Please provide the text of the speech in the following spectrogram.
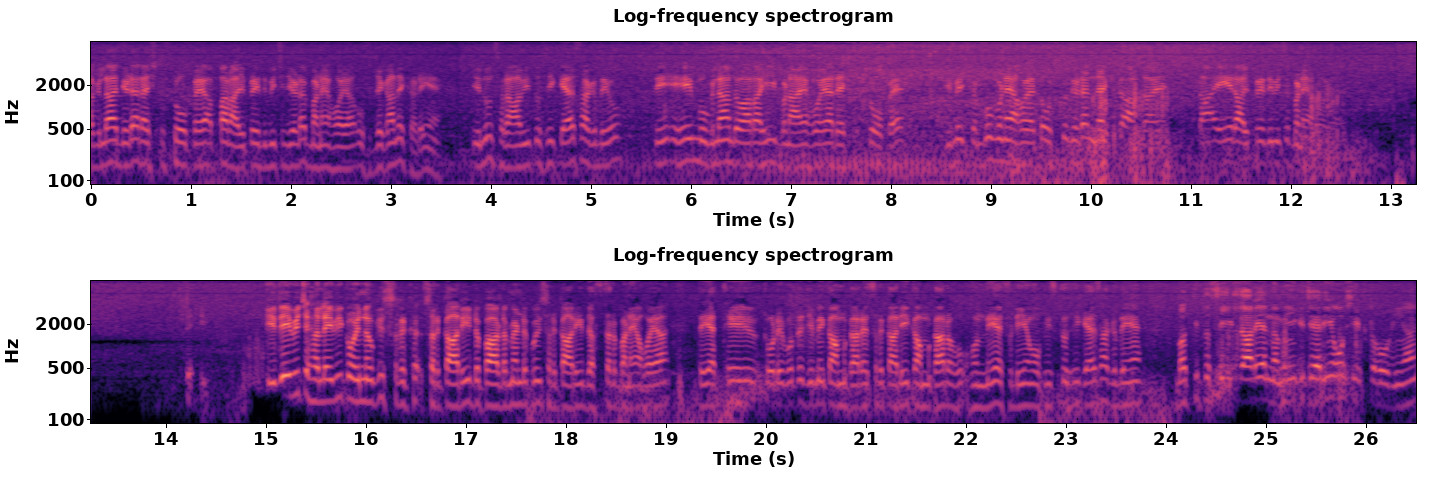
ਅਗਲਾ ਜਿਹੜਾ ਰੈਸਟ ਸਟਾਪ ਹੈ, ਆਪਾਂ ਰਾਜਪੁਰੇ ਦੇ ਵਿੱਚ ਜਿਹੜਾ ਬਣਿਆ ਹੋਇਆ, ਉਸ ਜਗ੍ਹਾ ਤੇ ਖੜੇ ਹਾਂ। ਇਹਨੂੰ ਸਰਾਂ ਵੀ ਤੁਸੀਂ ਕਹਿ ਸਕਦੇ ਹੋ ਤੇ ਇਹ ਮੁਗਲਾਂ ਦੁਆਰਾ ਹੀ ਬਣਾਇਆ ਹੋਇਆ ਰੈਸਟ ਸਟਾਪ ਹੈ। ਜਿਵੇਂ ਸ਼ੰਭੂ ਬਣਿਆ ਹੋਇਆ ਤਾਂ ਉਸ ਤੋਂ ਜਿਹੜਾ ਨੈਕਸਟ ਆਉਂਦਾ ਹੈ ਤਾਂ ਇਹ ਰਾਜਪੁਰੇ ਦੇ ਵਿੱਚ ਬਣਿਆ ਹੋਇਆ। ਇਹਦੇ ਵਿੱਚ ਹਲੇ ਵੀ ਕੋਈ ਨਾ ਕੋਈ ਸਰਕਾਰੀ ਡਿਪਾਰਟਮੈਂਟ ਕੋਈ ਸਰਕਾਰੀ ਦਫ਼ਤਰ ਬਣਿਆ ਹੋਇਆ ਤੇ ਇੱਥੇ ਥੋੜੇ ਬਹੁਤੇ ਜਿਵੇਂ ਕੰਮ ਕਰ ਰਹੇ ਸਰਕਾਰੀ ਕੰਮਕਾਰ ਹੋ- ਹੁੰਦੇ ਐਸਡੀਐਮ ਆਫਿਸ ਤੁਸੀਂ ਕਹਿ ਸਕਦੇ ਆ। ਬਾਕੀ ਤਹਿਸੀਲਦਾਰ ਜਾਂ ਨਵੀਂ ਕਚਹਿਰੀਆਂ ਉਹ ਸ਼ਿਫਟ ਹੋ ਗਈਆਂ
